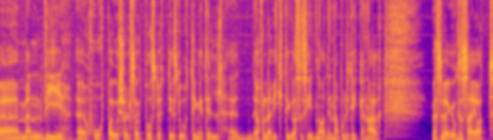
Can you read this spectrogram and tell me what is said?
eh, men vi eh, håper jo selvsagt på støtte i Stortinget til eh, i hvert fall de viktigste sidene av denne politikken. her. Men så vil jeg også si at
